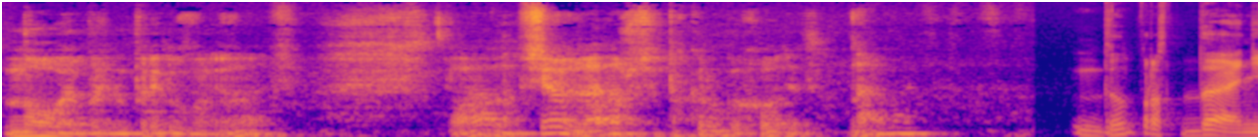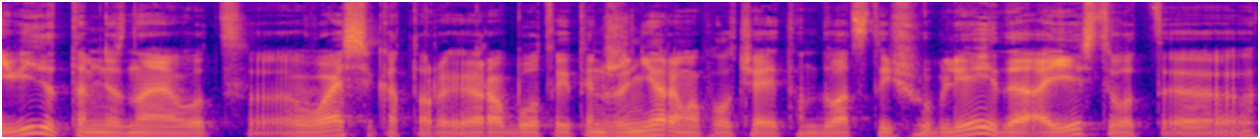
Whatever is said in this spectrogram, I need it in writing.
Новое, блин, придумали. Ну, ладно, все, оно же все по кругу ходит. Нормально. Ну, просто, да, они видят, там, не знаю, вот э, Вася, который работает инженером и получает там 20 тысяч рублей, да, а есть вот э,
